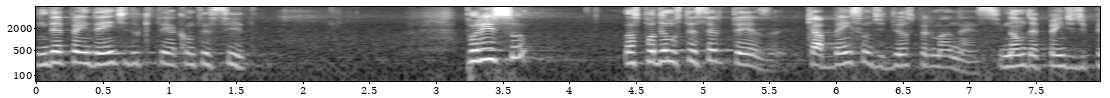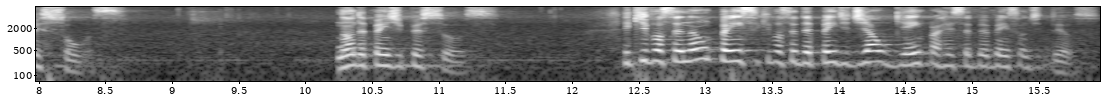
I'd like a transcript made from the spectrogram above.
independente do que tenha acontecido. Por isso, nós podemos ter certeza que a bênção de Deus permanece, não depende de pessoas. Não depende de pessoas. E que você não pense que você depende de alguém para receber a bênção de Deus,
